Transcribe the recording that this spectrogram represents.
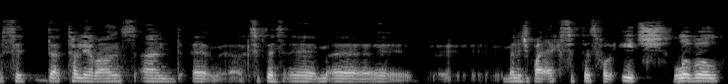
set the tolerance and uh, acceptance um, uh, managed by acceptance for each level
